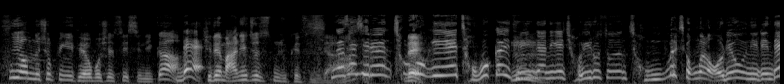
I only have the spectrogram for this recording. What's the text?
후회 없는 쇼핑이 되어 보실 수 있으니까 네. 기대 많이 해주셨으면 좋겠습니다. 그러니까 사실은 청소기에 저것까지 드린다는 게 저희로서는 정말 정말 어려운 일인데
